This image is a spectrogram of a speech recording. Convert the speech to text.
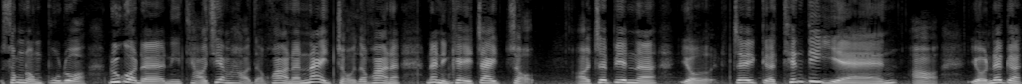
松龙部落。如果呢你条件好的话呢，耐走的话呢，那你可以再走。哦，这边呢有这个天地岩哦，有那个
